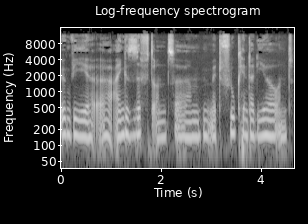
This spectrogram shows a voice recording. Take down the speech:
irgendwie äh, eingesifft und ähm, mit Flug hinter dir und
